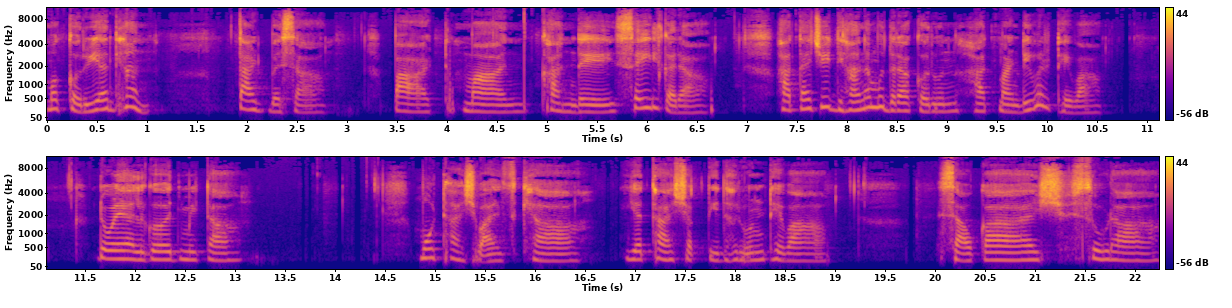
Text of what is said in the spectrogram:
मग करूया ध्यान. ताट बसा. पाठ मान खांदे सैल करा. हाताची ध्यान मुद्रा करून हात मांडीवर ठेवा. डोळे अलगद मिटा. मोठा श्वास घ्या. यथाशक्ती धरून ठेवा. सावकाश सोडा.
